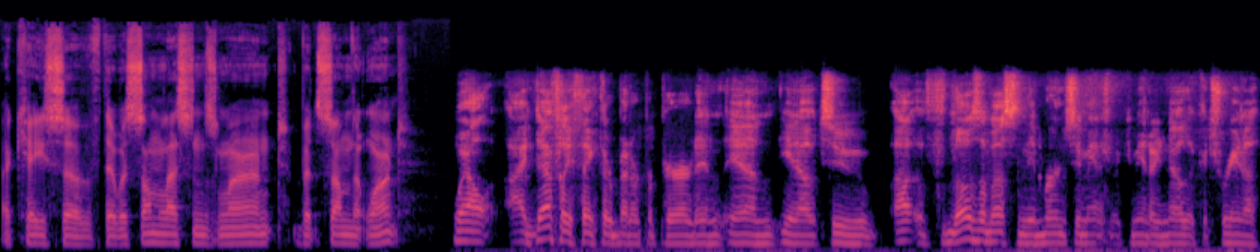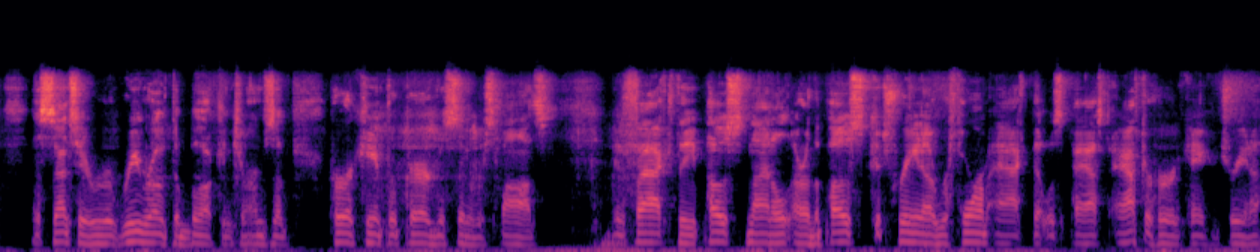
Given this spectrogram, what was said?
a case of there were some lessons learned, but some that weren't? Well, I definitely think they're better prepared, and and you know, to uh, those of us in the emergency management community know that Katrina essentially re- rewrote the book in terms of hurricane preparedness and response. In fact, the post nine or the post Katrina Reform Act that was passed after Hurricane Katrina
